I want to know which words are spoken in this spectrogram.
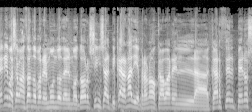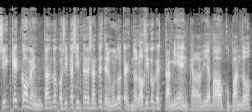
Seguimos avanzando por el mundo del motor sin salpicar a nadie para no acabar en la cárcel, pero sí que comentando cositas interesantes del mundo tecnológico que también cada día va ocupando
